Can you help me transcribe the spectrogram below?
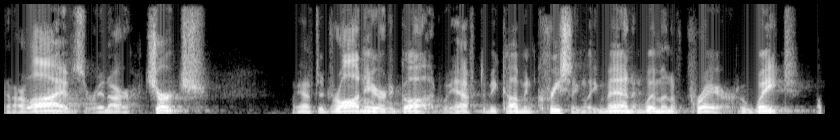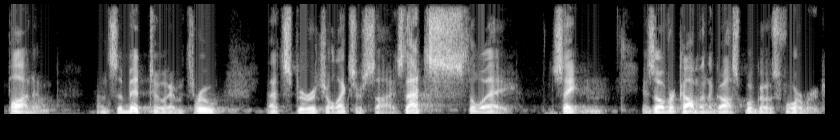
in our lives or in our church. We have to draw near to God. We have to become increasingly men and women of prayer who wait upon Him and submit to Him through that spiritual exercise. That's the way Satan is overcome and the gospel goes forward.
